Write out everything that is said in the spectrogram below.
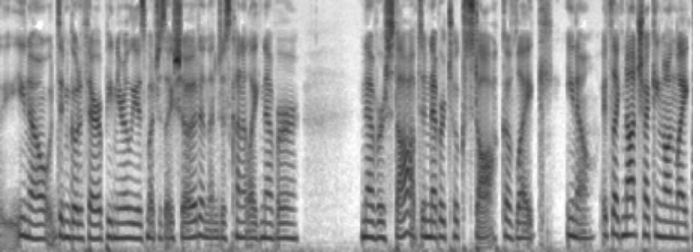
you know, didn't go to therapy nearly as much as I should and then just kind of like never never stopped and never took stock of like, you know, it's like not checking on like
